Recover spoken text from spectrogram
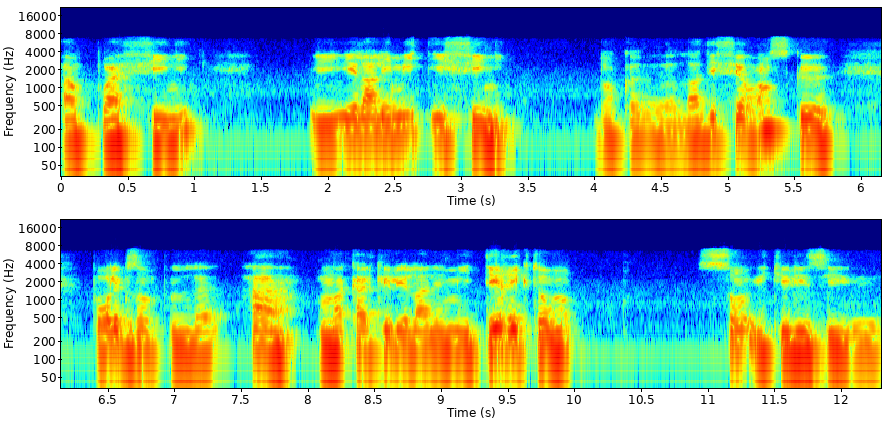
un point fini et, la limite est finie. Donc euh, la différence que pour l'exemple 1, on a calculé la limite directement sans utiliser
